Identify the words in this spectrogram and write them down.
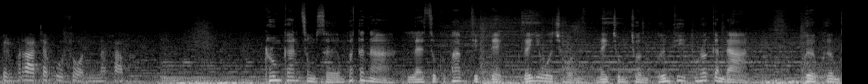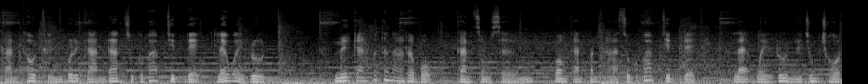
เป็นพระราชกุศลนะครับ โครงการส่งเสริมพัฒนาและสุขภาพจิตเด็กและเยาวชนในชุมชนพื้นที่ธุรกันดารเพื่อเพิ่มการเข้าถึงบริการด้านสุขภาพจิตเด็กและวัยรุ่น ในการพัฒนาระบบการส่งเสริมป้องกันปัญหาสุขภาพจิตเด็ก และวัยรุ่นในชุมชน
